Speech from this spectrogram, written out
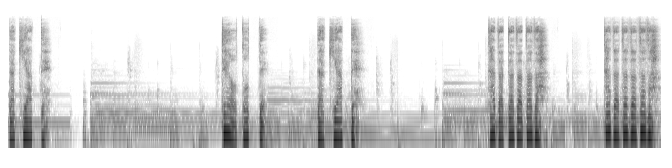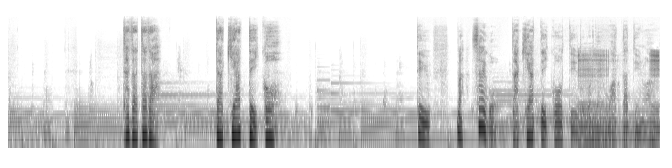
抱き合って。手を取って抱き合って。ただただただただただただ。ただただ抱き合っていこう。っていうまあ最後抱き合っていこうっていうところで終わったっていうのは。うん。ううん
